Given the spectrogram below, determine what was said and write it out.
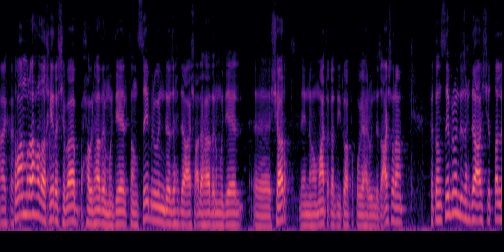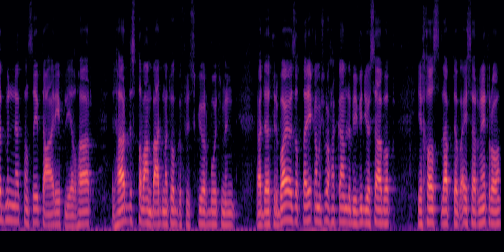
هاي طبعا ملاحظة أخيرة شباب حول هذا الموديل. تنصيب ال Windows 11 على هذا الموديل آه، شرط لأنه ما أعتقد يتوافق وياها ال Windows 10 فتنصيب الويندوز 11 يتطلب منك تنصيب تعاريف لإظهار. الهارد ديسك طبعا بعد ما توقف ال secure boot من إعدادات ال BIOS الطريقة مشروحة كاملة بفيديو سابق يخص لابتوب ايسر نيترو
